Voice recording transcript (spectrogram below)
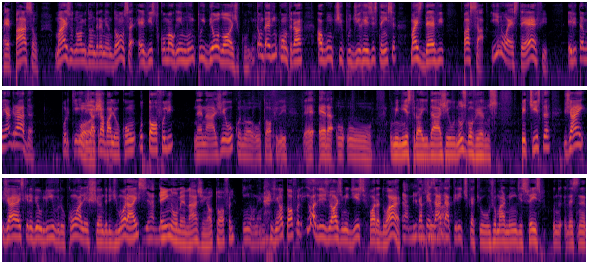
é, passam, mas o nome do André Mendonça é visto como alguém muito ideológico. Então deve encontrar algum tipo de resistência, mas deve passar. E no STF, ele também agrada, porque ele já trabalhou com o Toffoli, né, na AGU, quando o Toffoli era o, o, o ministro aí da AGU nos governos petista, já, já escreveu o livro com Alexandre de Moraes. Em homenagem ao Toffoli. Em homenagem ao Toffoli. E o Adrilho Jorge me disse, fora do ar, É que apesar Gilmar. da crítica que o Gilmar Mendes fez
